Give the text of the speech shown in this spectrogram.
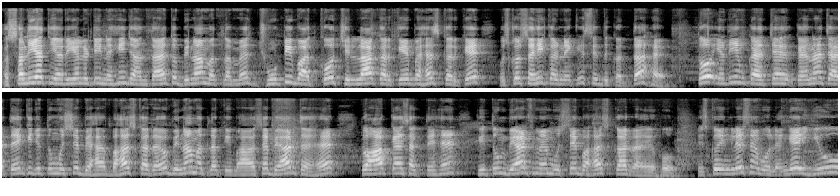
असलियत या रियलिटी नहीं जानता है तो बिना मतलब में झूठी बात को चिल्ला करके, बहस करके उसको सही करने की सिद्ध करता है। तो यदि हम कहते, कहना चाहते हैं कि जो तुम मुझसे बहस कर रहे हो, बिना मतलब की बहस है, व्यर्थ है तो आप कह सकते हैं कि तुम व्यर्थ में मुझसे बहस कर रहे हो। इसको इंग्लिश में बोलेंगे you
